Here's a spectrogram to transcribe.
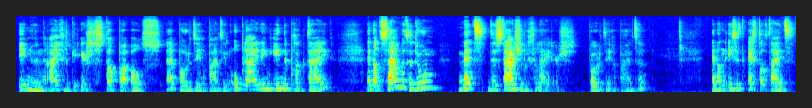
in hun eigenlijke eerste stappen als hè, podotherapeut in opleiding, in de praktijk. En dat samen te doen met de stagebegeleiders, podotherapeuten. En dan is het echt altijd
